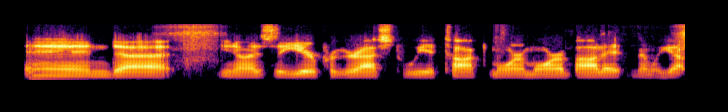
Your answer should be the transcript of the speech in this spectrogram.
And uh, you know, as the year progressed, we had talked more and more about it, and then we got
